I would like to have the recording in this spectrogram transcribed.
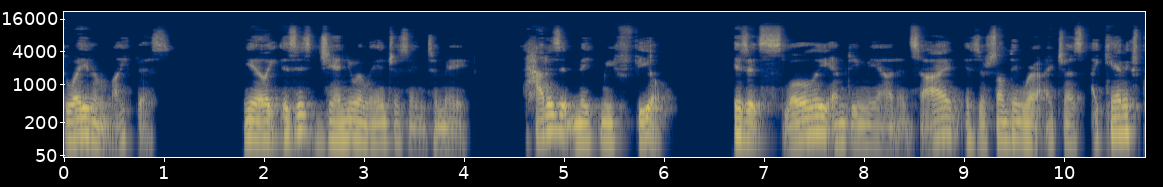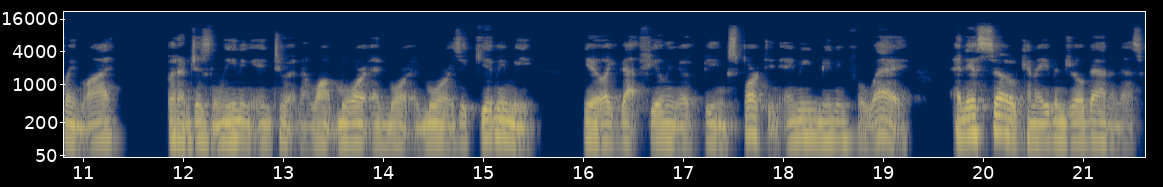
do I even like this? You know, like, is this genuinely interesting to me? How does it make me feel? Is it slowly emptying me out inside? Is there something where I just, I can't explain why, but I'm just leaning into it and I want more and more and more? Is it giving me, you know, like that feeling of being sparked in any meaningful way? And if so, can I even drill down and ask,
